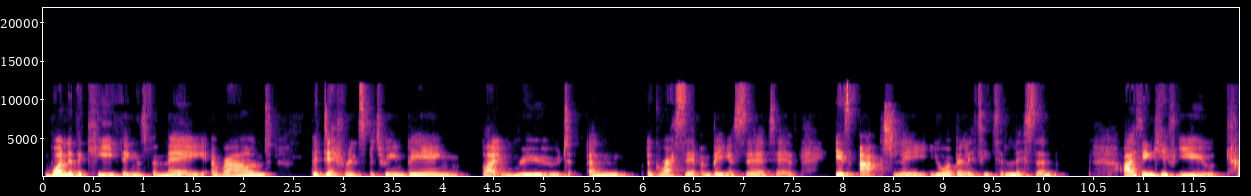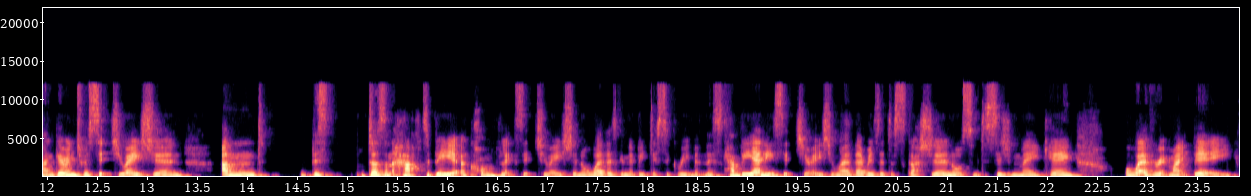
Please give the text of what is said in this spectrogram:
one of the key things for me around the difference between being like rude and aggressive and being assertive is actually your ability to listen I think if you can go into a situation and this doesn't have to be a conflict situation or where there's going to be disagreement. This can be any situation where there is a discussion or some decision making or whatever it might be,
